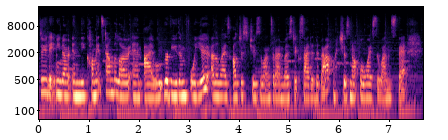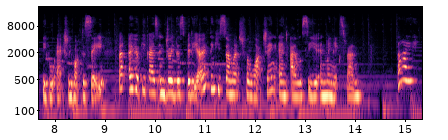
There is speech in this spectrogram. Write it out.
do let me know in the comments down below and I will review them for you. Otherwise, I'll just choose the ones that I'm most excited about, which is not always the ones that people actually want to see. But I hope you guys enjoyed this video. Thank you so much for watching and I will see you in my next one. Bye!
